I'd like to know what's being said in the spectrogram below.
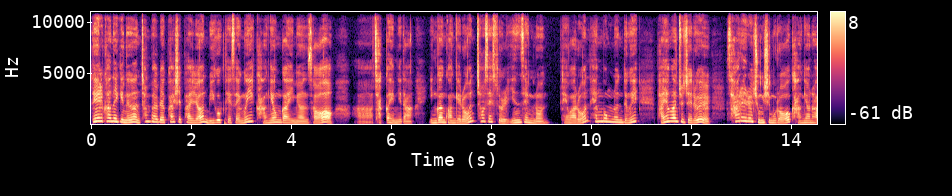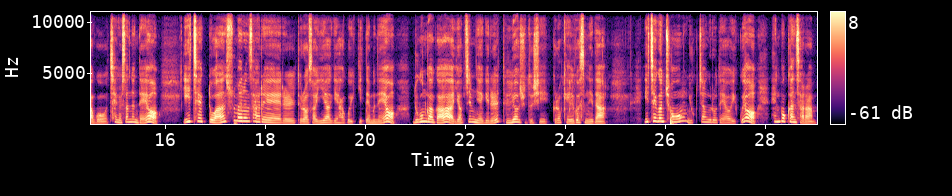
데일 카네기는 1888년 미국 태생의 강연가이면서 아, 작가입니다. 인간관계론, 처세술, 인생론, 대화론, 행복론 등의 다양한 주제를 사례를 중심으로 강연하고 책을 썼는데요. 이 책 또한 수많은 사례를 들어서 이야기하고 있기 때문에요. 누군가가 옆집 얘기를 들려주듯이 그렇게 읽었습니다. 이 책은 총 6장으로 되어 있고요. 행복한 사람,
